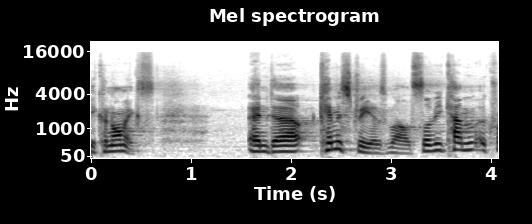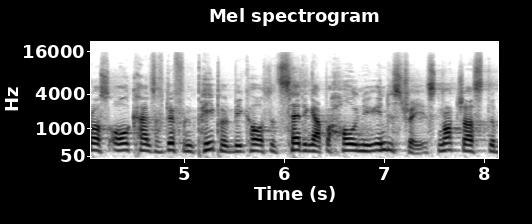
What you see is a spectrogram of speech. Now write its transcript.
economics, and uh, chemistry as well. So we come across all kinds of different people because it's setting up a whole new industry. It's not just the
